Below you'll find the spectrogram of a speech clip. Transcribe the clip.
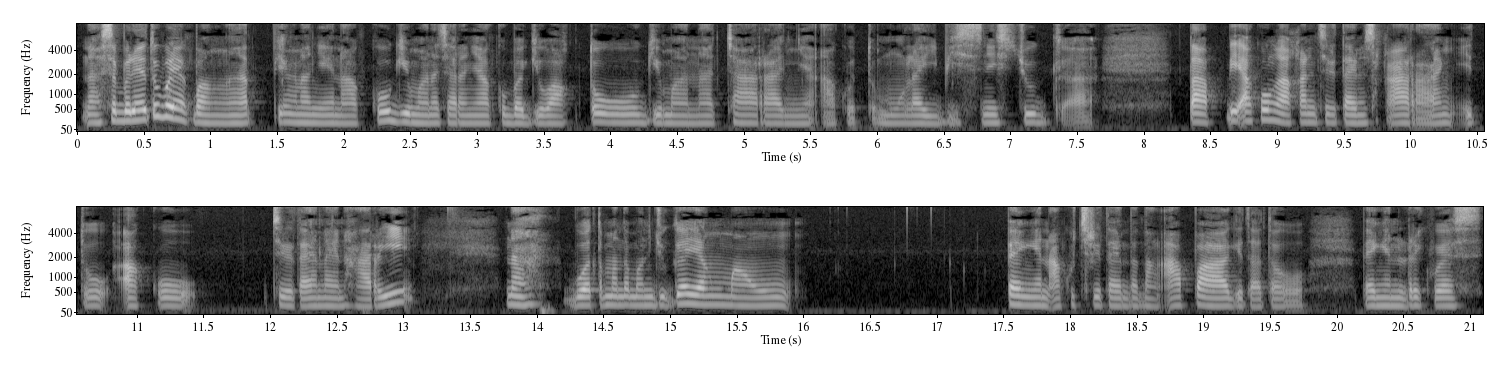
Nah sebenarnya tuh banyak banget yang nanyain aku gimana caranya aku bagi waktu, gimana caranya aku tuh mulai bisnis juga. Tapi aku gak akan ceritain sekarang, itu aku ceritain lain hari. Nah buat teman-teman juga yang mau pengen aku ceritain tentang apa gitu atau pengen request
